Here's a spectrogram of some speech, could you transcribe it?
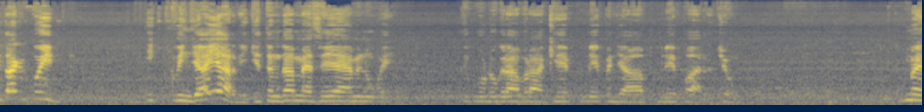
ਤੱਕ ਕੋਈ 51000 ਨਹੀਂ ਜਿੱਤਣ ਦਾ ਮੈਸੇਜ ਆਇਆ ਮੈਨੂੰ ਕੋਈ। ਫੋਟੋਗ੍ਰਾਫਰ ਆਖੇ ਪੂਰੇ ਪੰਜਾਬ, ਪੂਰੇ ਭਾਰਤ ਚੋਂ ਮੈਂ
